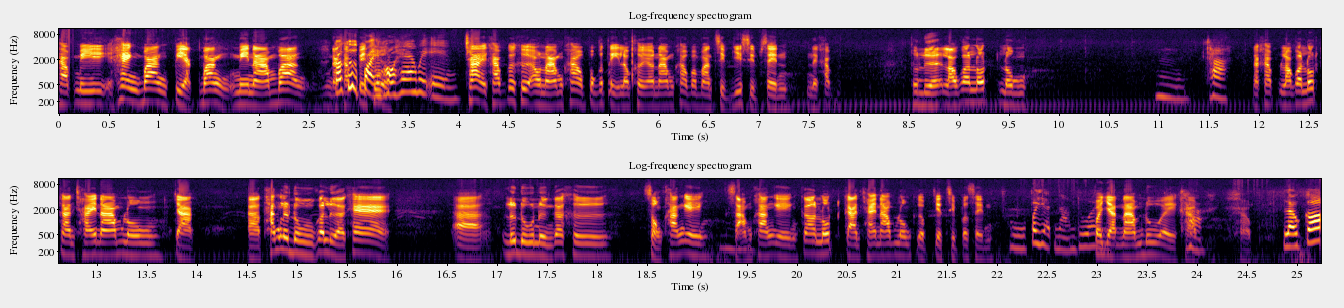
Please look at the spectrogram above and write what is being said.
ครับมีแห้งบ้างเปียกบ้างมีน้ำบ้างนะก็รับคือเป็นปล่อยช่วงเขาแห้งไปเอง ใช่ครับก็คือเอาน้ำเข้าปกติเราเคยเอาน้ำเข้าประมาณ 10-20 เซนนะครับตัวเหลือเราก็ลดลงอืมค่ะนะครับเราก็ลดการใช้น้ำลงจากอ่าทั้งฤดูก็เหลือแค่อ่าฤดูหนึ่งก็คือ 2ครั้งเอง3ครั้งเองก็ลดการใช้น้ำลงเกือบ 70%โหประหยัดน้ำด้วย ประหยัดน้ำด้วยครับค่ะครับ แล้วก็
